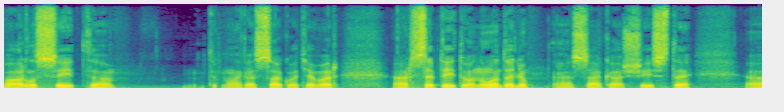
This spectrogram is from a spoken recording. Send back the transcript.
pārlasīt, ā, tur, man liekas, sākot jau ar, ar septīto nodaļu, ā, sākās šīs te ā,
